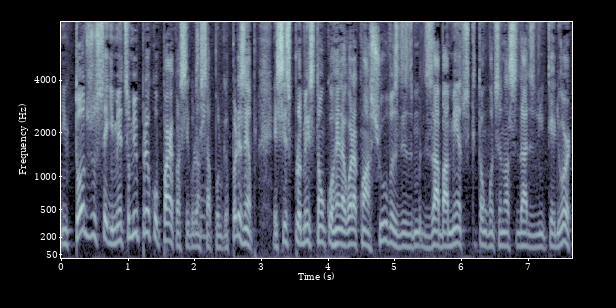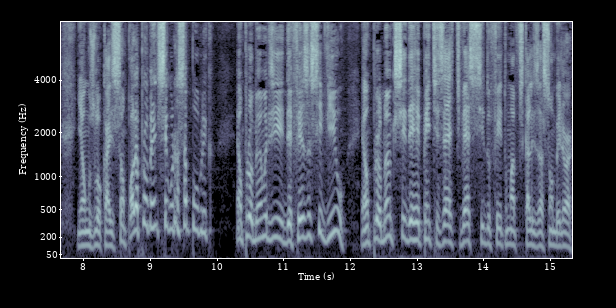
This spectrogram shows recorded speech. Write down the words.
em todos os segmentos, eu me preocupar com a segurança Sim. pública. Por exemplo, esses problemas que estão ocorrendo agora com as chuvas, desabamentos que estão acontecendo nas cidades do interior, em alguns locais de São Paulo, é problema de segurança pública é um problema de defesa civil. É um problema que se de repente tivesse sido feita uma fiscalização melhor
